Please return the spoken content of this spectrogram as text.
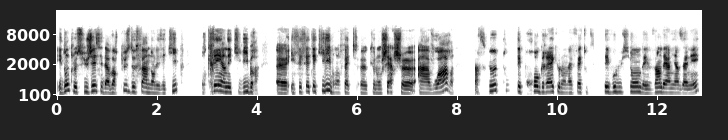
Et donc, le sujet, c'est d'avoir plus de femmes dans les équipes pour créer un équilibre. Et c'est cet équilibre, en fait, que l'on cherche à avoir parce que tous ces progrès que l'on a fait, toute cette évolution des 20 dernières années,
